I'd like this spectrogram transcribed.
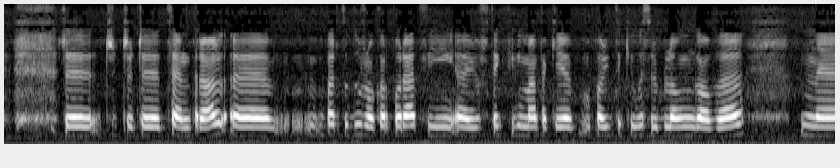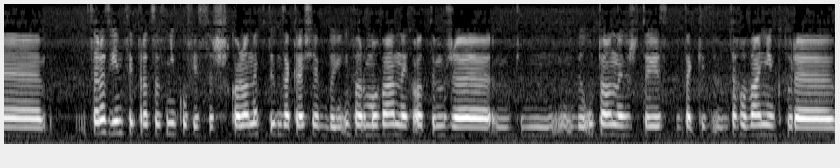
czy, czy, czy, czy central. Bardzo dużo korporacji już w tej chwili ma takie polityki whistleblowingowe. Coraz więcej pracowników jest też szkolonych w tym zakresie, jakby informowanych o tym, że jakby uczonych, że to jest takie zachowanie, które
